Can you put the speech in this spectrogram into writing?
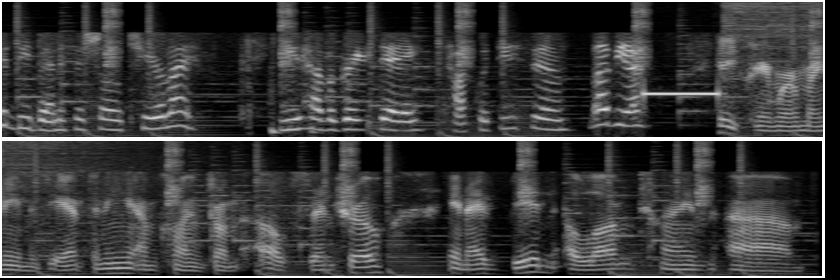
could be beneficial to your life. You have a great day. Talk with you soon. Love you. Hey, Kramer. My name is Anthony. I'm calling from El Centro, and I've been a long time um,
